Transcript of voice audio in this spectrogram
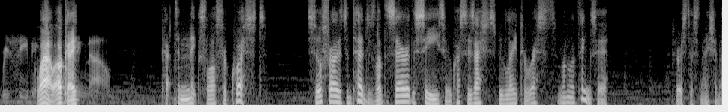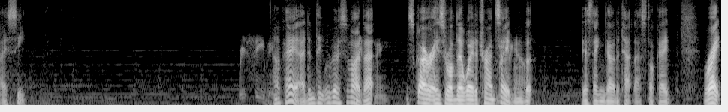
Receiving. Wow, okay. Captain Nick's last request. Steel Strider's intelligence. Led this area of the sea to request his ashes be laid to rest among the things here. Tourist destination, I see. Receiving. Okay, I didn't think we were going to survive that. The Sky Rays are on their way to try and save out. but I guess they can go and attack that stockade. Right.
